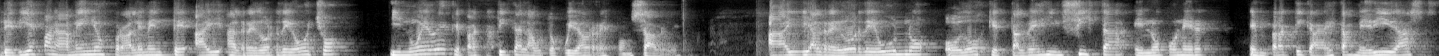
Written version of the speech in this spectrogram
de 10 panameños, probablemente hay alrededor de 8 y 9 que practican el autocuidado responsable hay alrededor de uno o dos que tal vez insista en no poner en práctica estas medidas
